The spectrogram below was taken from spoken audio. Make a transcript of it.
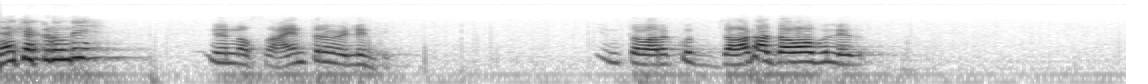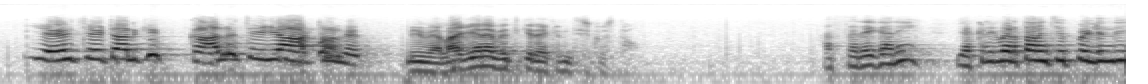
రేఖ ఎక్కడుంది? నిన్న సాయంత్రం వెళ్ళింది. ఇంతవరకు జాడా జవాబు లేదు. ఏం చేయటానికి కాలు చెయ్యి ఆటం లేదు. మేము ఎలాగైనా వెతికి రేఖను తీసుకొస్తాం. అది సరే కానీ ఎక్కడికి పెడతానని చెప్పి వెళ్ళింది?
